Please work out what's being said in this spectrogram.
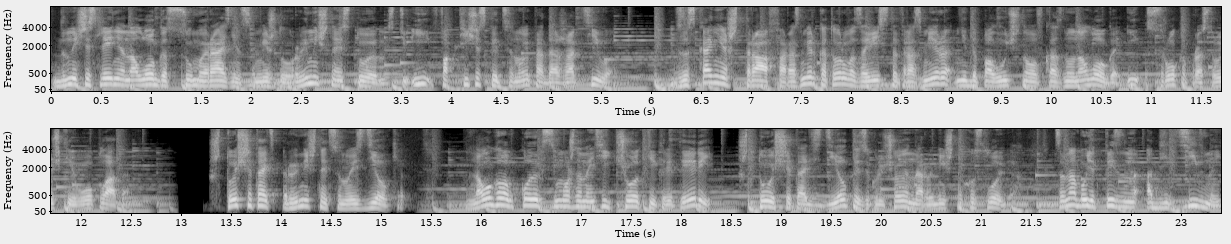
до начисления налога с суммы разницы между рыночной стоимостью и фактической ценой продажи актива. Взыскание штрафа, размер которого зависит от размера недополученного в казну налога и срока просрочки его уплаты. Что считать рыночной ценой сделки? В налоговом кодексе можно найти четкий критерий, что считать сделкой, заключенной на рыночных условиях. Цена будет признана объективной,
